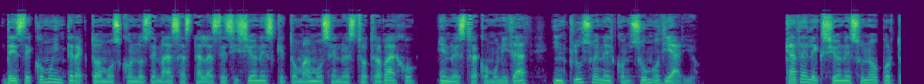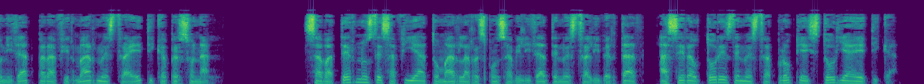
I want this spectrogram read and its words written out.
Desde cómo interactuamos con los demás hasta las decisiones que tomamos en nuestro trabajo, en nuestra comunidad, incluso en el consumo diario. Cada elección es una oportunidad para afirmar nuestra ética personal. Sabater nos desafía a tomar la responsabilidad de nuestra libertad, a ser autores de nuestra propia historia ética.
